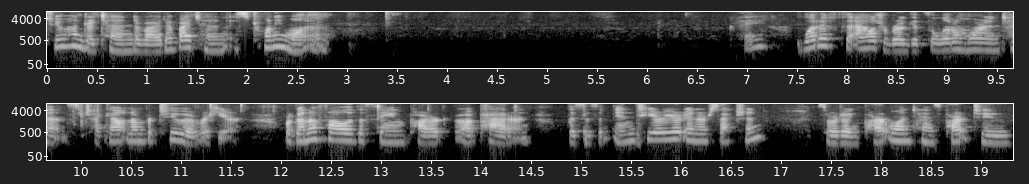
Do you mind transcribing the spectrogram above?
210 divided by 10 is 21. Okay, what if the algebra gets a little more intense? Check out number two over here. We're going to follow the same part uh, pattern. This is an interior intersection. So we're doing part one times part two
